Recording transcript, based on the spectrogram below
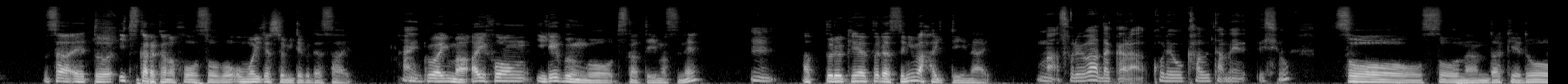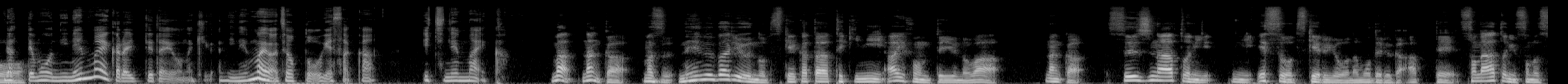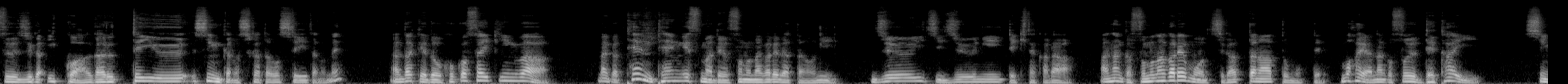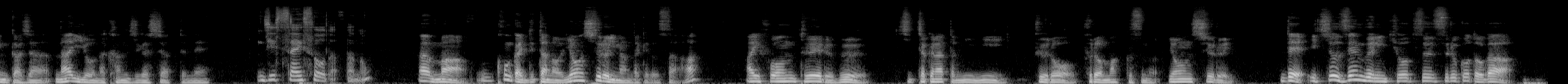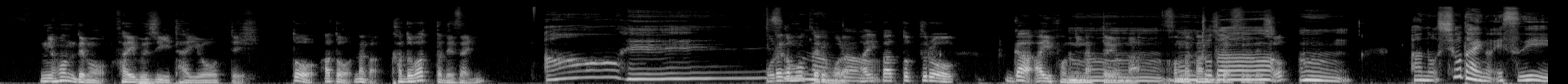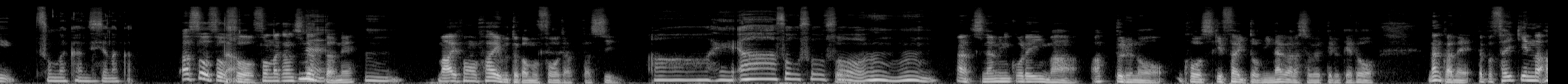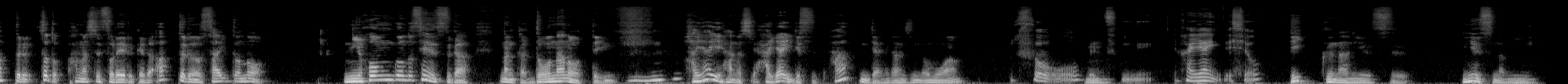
さあ、えっ、と、いつからかの放送を思い出してみてください。はい。僕は今 iPhone 11を使っていますね。うん。Apple Care Plus には入っていない。まあ、それはだから、これを買うためでしょ？そう、そうなんだけど。だってもう2年前から言ってたような気が。2年前はちょっと大げさか。1年前か。まあ、なんか、まず、ネームバリューの付け方的に iPhone っていうのは、なんか、数字の後にに S をつけるようなモデルがあって、その後にその数字が1個上がるっていう進化の仕方をしていたのね。あだけど、ここ最近は、なんか10、10S までその流れだったのに、11、12ってきたから、あ、なんかその流れも違ったなと思って、もはやなんかそういうでかい進化じゃないような感じがしちゃってね。実際そうだったの？あまあ、今回出たの4種類なんだけどさ、iPhone 12、ちっちゃくなったミニ、プロ、プロマックスの4種類。で、一応全部に共通することが、日本でも 5G 対応っていう。と、あと、なんか、角張ったデザインあー、へー。俺が持ってるほら、iPad Pro が iPhone になったよううな、んそんな感じがするでしょ？うん。あの、初代の SE、そんな感じじゃなかっあ、そうそうそう、そんな感じだったね。た。うん。まあ iPhone5 とかもそうだったし。あー、へー。あー、そうそうそう。そううんうん。あちなみにこれ今、アップルの公式サイトを見ながら喋ってるけど、なんかね、やっぱ最近のアップル、ちょっと話それるけど、アップルのサイトの日本語のセンスがなんかどうなのっていう。早い話、早いです。は？みたいな感じに思わん？そううん別に。早いんでしょ？ビッグなニュース、ニュースなミニ。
